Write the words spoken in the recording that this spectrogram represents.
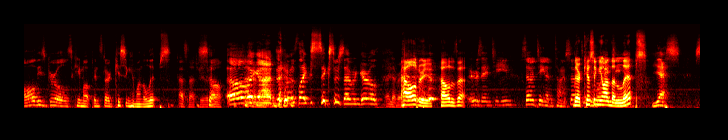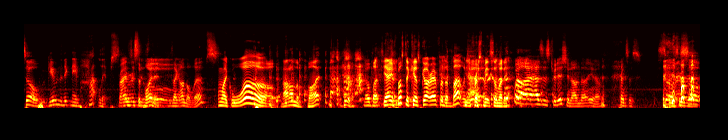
all these girls came up and started kissing him on the lips. That's not true So- at all. oh my God! it was like six or seven girls. I never. How old are you? How old is that? It was 18, 17 at the time. They're kissing you on the lips. Yes. So we gave him the nickname Hot Lips. Ryan's ever since disappointed. then. He's like on the lips. I'm like, whoa. Not on the butt. No butt. Yeah, you're supposed to kiss gut right for the butt when you first meet somebody. Well, as is tradition on the you know princess. So, so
